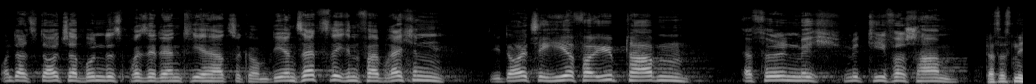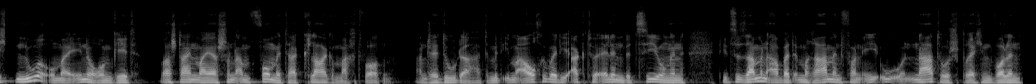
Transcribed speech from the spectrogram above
und als deutscher Bundespräsident hierher zu kommen. Die entsetzlichen Verbrechen, die Deutsche hier verübt haben, erfüllen mich mit tiefer Scham. Dass es nicht nur um Erinnerung geht, war Steinmeier schon am Vormittag klargemacht worden. Andrzej Duda hatte mit ihm auch über die aktuellen Beziehungen, die Zusammenarbeit im Rahmen von EU und NATO sprechen wollen.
